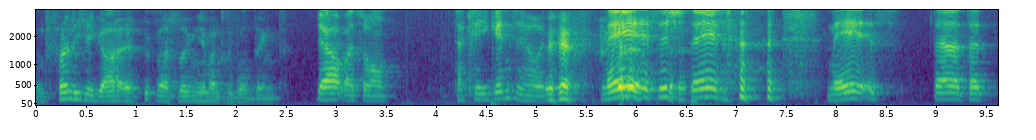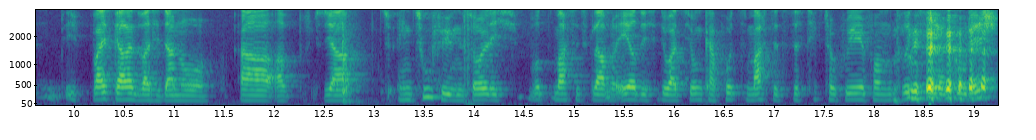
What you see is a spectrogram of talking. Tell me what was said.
Und völlig egal, was irgendjemand drüber denkt. Ja, also, da kriege ich Gänsehaut. nee, es ist, nee, es, nee, es, da, da, ich weiß gar nicht, was ich da noch, äh, ja, hinzufügen soll. Ich mache jetzt, glaube ich, noch eher die Situation kaputt. Macht jetzt das TikTok-Reel vom und gut ist.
